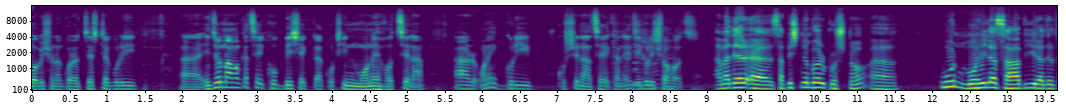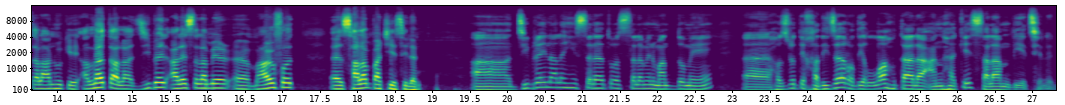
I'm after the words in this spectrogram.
গবেষণা করার চেষ্টা করি। এই জন্য আমার কাছে খুব বেশি একটা কঠিন মনে হচ্ছে না। আর অনেকগুলি কোশ্চেন আছে এখানে যেগুলি সহজ। আমাদের ছাব্বিশ নম্বর প্রশ্ন কোন মহিলা সাহাবি রাজতাল আনহুকে আল্লাহ তালা জিবেল আলাইসাল্লামের মারফত সালাম পাঠিয়েছিলেন। জিব্রাইল আলহিসাল্লামের মাধ্যমে হজরতে খাদিজা রদিয়াল্লাহ তালা আনহাকে সালাম দিয়েছিলেন।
